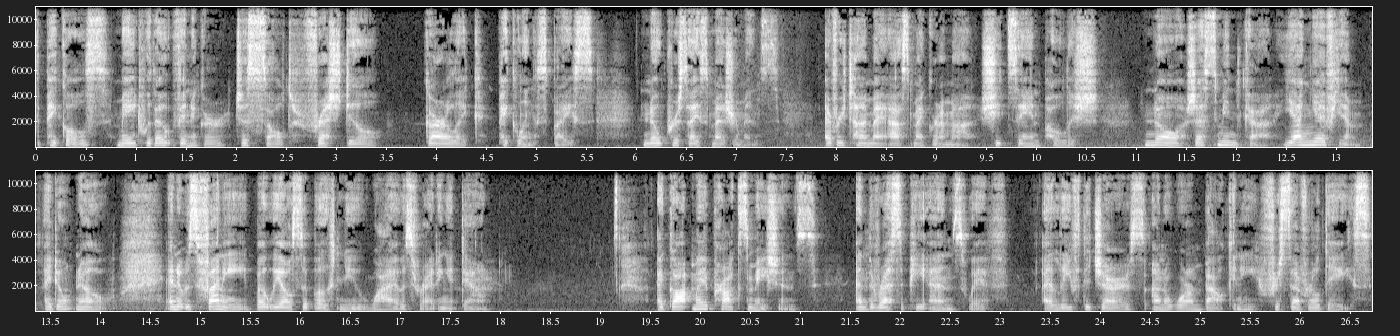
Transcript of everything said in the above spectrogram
The pickles, made without vinegar, just salt, fresh dill, garlic, pickling spice, no precise measurements. Every time I asked my grandma, she'd say in Polish, No, Jasminka, ja nie wiem, I don't know. And it was funny, but we also both knew why I was writing it down. I got my approximations, and the recipe ends with I leave the jars on a warm balcony for several days.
